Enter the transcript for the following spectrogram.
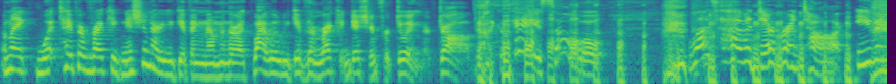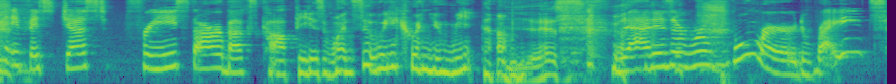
I'm like, what type of recognition are you giving them? And they're like, why would we give them recognition for doing their job? I'm like, okay, so let's have a different talk. Even if it's just free Starbucks coffees once a week when you meet them. Yes. that is a reward, right?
